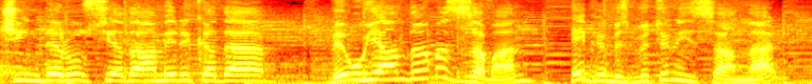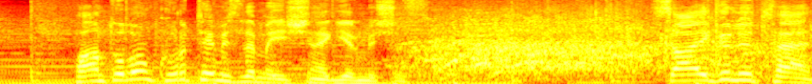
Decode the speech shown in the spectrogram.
Çin'de, Rusya'da, Amerika'da ve uyandığımız zaman hepimiz bütün insanlar pantolon kuru temizleme işine girmişiz. Saygı lütfen.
